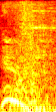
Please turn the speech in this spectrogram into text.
Hmm.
